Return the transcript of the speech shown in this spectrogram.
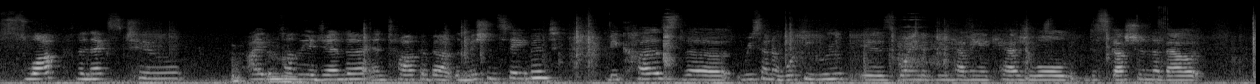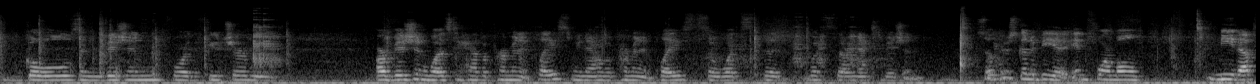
swap the next two items on the agenda and talk about the mission statement. Because the recenter working group is going to be having a casual discussion about goals and vision for the future, we, our vision was to have a permanent place, we now have a permanent place, so what's the, what's our next vision? So there's gonna be an informal meetup,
